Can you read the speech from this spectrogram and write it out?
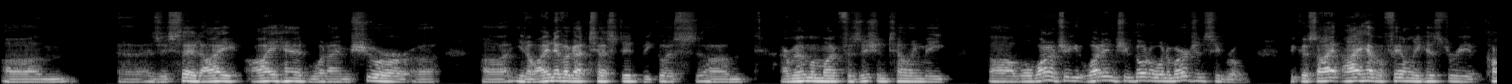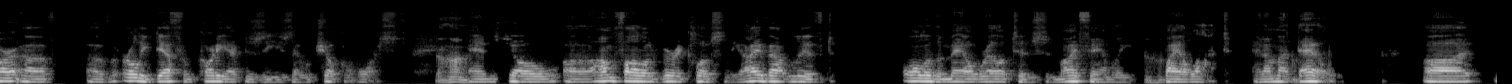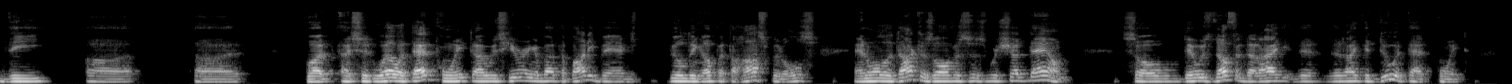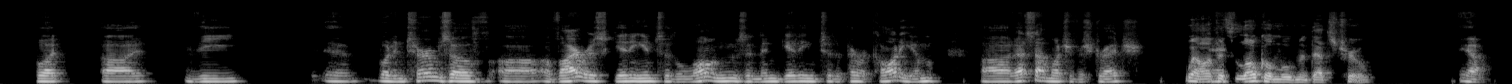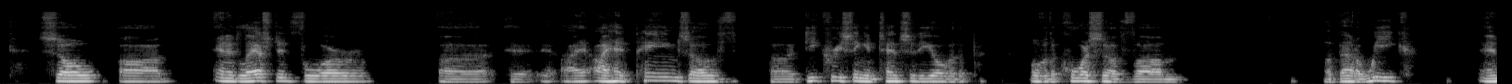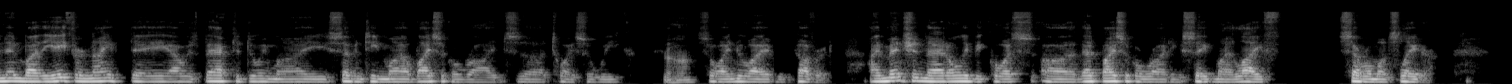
um, uh, as I said, I I had what I'm sure. Uh, uh you know, I never got tested because um, I remember my physician telling me, uh, "Well, why don't you? Why didn't you go to an emergency room?" Because I I have a family history of car of of early death from cardiac disease that would choke a horse. Uh-huh. And so uh, I'm followed very closely. I've outlived all of the male relatives in my family uh-huh. by a lot, and I'm not that old. Uh, the uh, uh, but I said, well, at that point, I was hearing about the body bags building up at the hospitals, and all the doctors' offices were shut down. So there was nothing that I that, that I could do at that point. But uh, the uh, but in terms of uh, a virus getting into the lungs and then getting to the pericardium, uh, that's not much of a stretch. Well, if and, it's local movement, that's true. Yeah. So, uh, and it lasted for. Uh, I I had pains of decreasing intensity over the over the course of um, about a week and then by the eighth or ninth day, I was back to doing my 17 mile bicycle rides uh, twice a week. Uh-huh. So I knew I had recovered. I mentioned that only because uh, that bicycle riding saved my life several months later.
